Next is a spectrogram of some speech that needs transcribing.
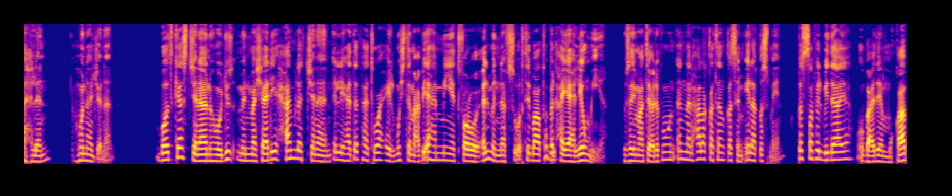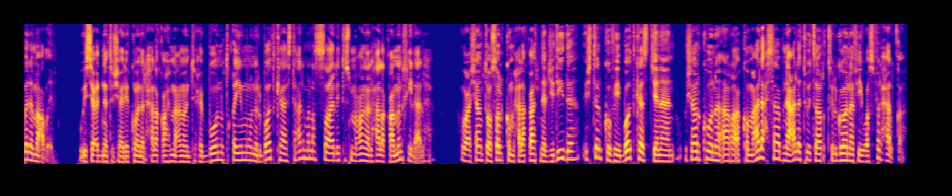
أهلا. هنا جنان. بودكاست جنان هو جزء من مشاريع حملة جنان اللي هدفها توعي المجتمع بأهمية فروع علم النفس وارتباطه بالحياة اليومية. وزي ما تعرفون أن الحلقة تنقسم إلى قسمين قصة في البداية وبعدين مقابلة مع ضيف. ويسعدنا تشاركون الحلقة مع من تحبون وتقيمون البودكاست على المنصة اللي تسمعون الحلقة من خلالها. وعشان توصلكم حلقاتنا الجديدة اشتركوا في بودكاست جنان وشاركونا آراءكم على حسابنا على تويتر تلقونا في وصف الحلقة.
